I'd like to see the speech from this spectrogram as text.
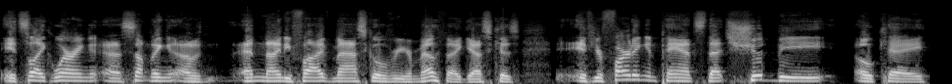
it's like wearing uh, something of N95 mask over your mouth, I guess, because if you're farting in pants, that should be okay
